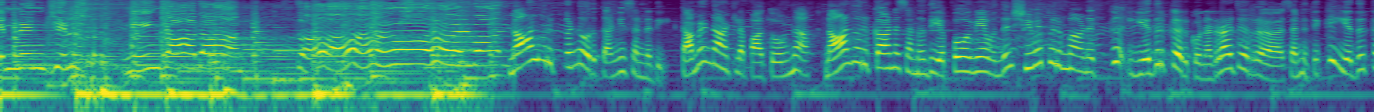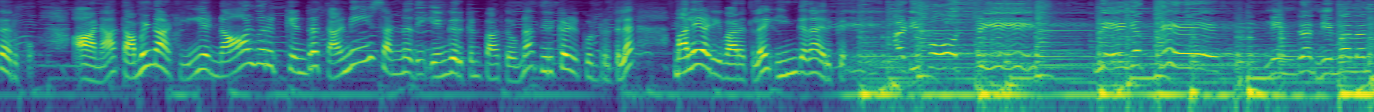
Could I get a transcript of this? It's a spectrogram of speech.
என் நெஞ்சில் நீங்காதான் தாழ்வாய் நால்வருக்குன்னு ஒரு தனி சன்னதி. தமிழ்நாட்டுல பார்த்தோம்னா நால்வருக்கான சன்னதி எப்பவுமே வந்து சிவபெருமானுக்கு எதிர்க்க இருக்கும். நடராஜர் சன்னதிக்கு எதிர்க்க இருக்கும். ஆனா தமிழ்நாட்டிலேயே நால்வருக்கென்ற தனி சன்னதி எங்க இருக்குன்னு பார்த்தோம்னா திருக்கழுக்குன்றத்துல மலை அடிவாரத்துல இங்கதான் இருக்கு. அடி போற்றி நேயத்தே நின்ற நிமலன்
